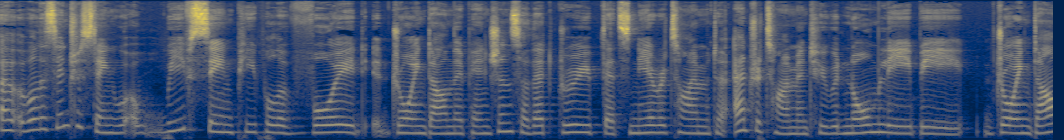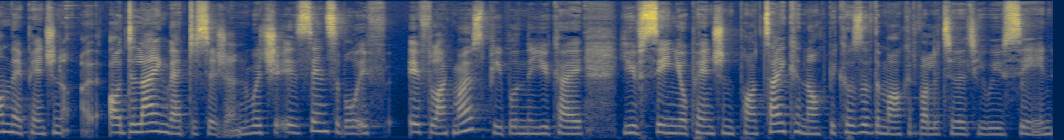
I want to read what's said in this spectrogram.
Uh, well, it's interesting. We've seen people avoid drawing down their pension. So, that group that's near retirement or at retirement who would normally be drawing down their pension uh, are delaying that decision, which is sensible if if, like most people in the UK, you've seen your pension pot take a knock because of the market volatility we've seen.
